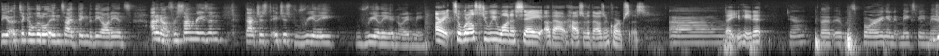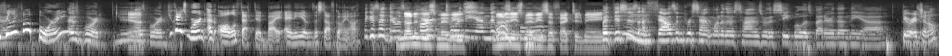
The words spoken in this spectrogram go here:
The, it's like a little inside thing to the audience. I don't know. For some reason, that just, it just really, really annoyed me. All right. So what else do we want to say about House of a Thousand Corpses? Um, That you hate it? Yeah, that it was boring and it makes me mad. You really thought boring? I was bored. Yeah. I was bored. You guys weren't at all affected by any of the stuff going on. Like I said, there was None a of these movies. the end that None was of these cool. movies affected me. But this is a thousand percent one of those times where the sequel is better than the uh, The original.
